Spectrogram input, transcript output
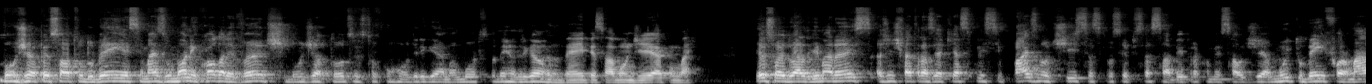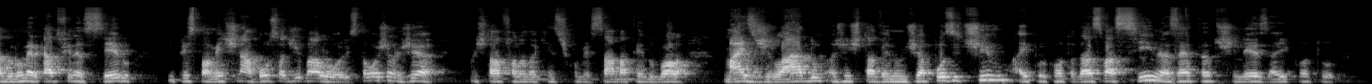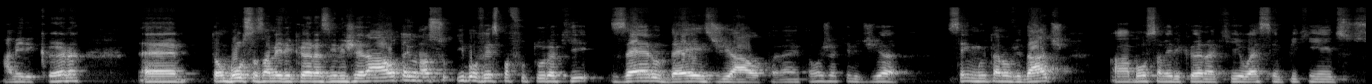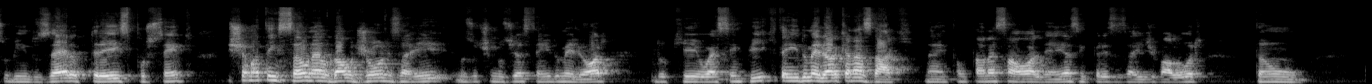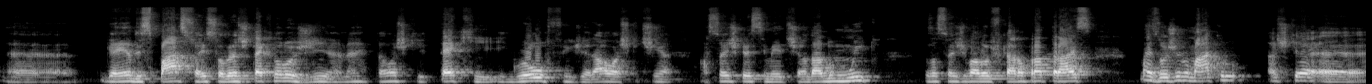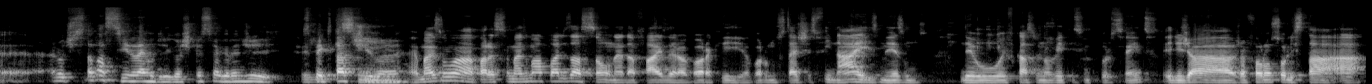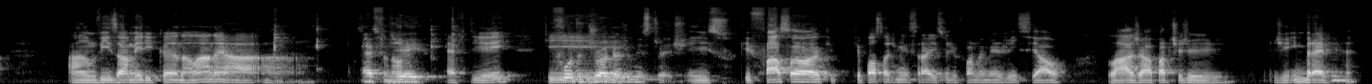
Bom dia, pessoal, tudo bem? Esse é mais um Morning Call da Levante. Bom dia a todos, eu estou com o Rodrigo Yamamoto. Tudo bem, Rodrigão? Tudo bem, pessoal, bom dia, como vai? Eu sou Eduardo Guimarães, a gente vai trazer aqui as principais notícias que você precisa saber para começar o dia muito bem informado no mercado financeiro e principalmente na Bolsa de Valores. Então hoje é um dia, a gente estava falando aqui antes de começar, batendo bola mais de lado, a gente está vendo um dia positivo aí por conta das vacinas, né, tanto chinesa aí quanto americana. É, então, bolsas americanas em ligeira alta e o nosso Ibovespa futuro aqui 0,10 de alta, né? Então, hoje é aquele dia sem muita novidade. A bolsa americana aqui, o S&P 500 subindo 0,3%. E chama atenção, né? O Dow Jones aí nos últimos dias tem ido melhor do que o S&P, que tem ido melhor que a Nasdaq, né? Então tá nessa ordem aí, as empresas aí de valor estão é, ganhando espaço aí sobre as de tecnologia, né? Então acho que tech e growth em geral, acho que tinha ações de crescimento tinham andado muito, as ações de valor ficaram para trás. Mas hoje no macro, acho que é, é a notícia da vacina, né, Rodrigo? Acho que essa é a grande expectativa, né? É mais uma, parece ser mais uma atualização, né, da Pfizer agora que agora nos testes finais mesmo deu eficácia de 95%. Eles já já foram solicitar a, a Anvisa americana lá, né, a, a FDA, FDA que Food Drug Administration. Isso, que faça que, que possa administrar isso de forma emergencial lá já a partir de, de em breve, né?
